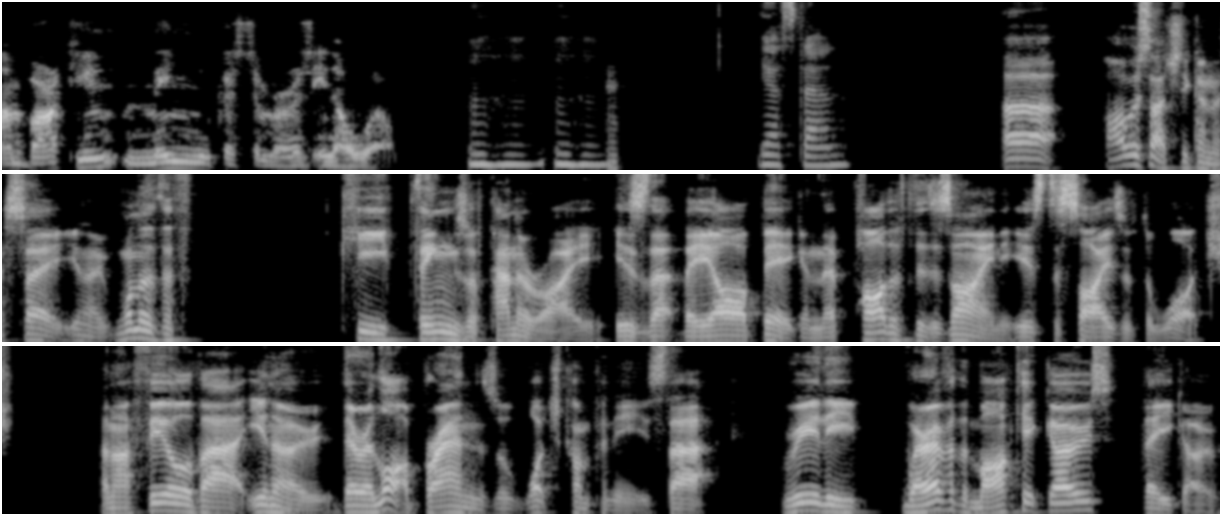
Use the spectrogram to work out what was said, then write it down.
embarking many new customers in our world. Mm-hmm, mm-hmm. Yes, Dan. Uh, I was actually going to say, you know, one of the key things of Panerai is that they are big and that part of the design is the size of the watch. And I feel that, you know, there are a lot of brands or watch companies that really, wherever the market goes, they go.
